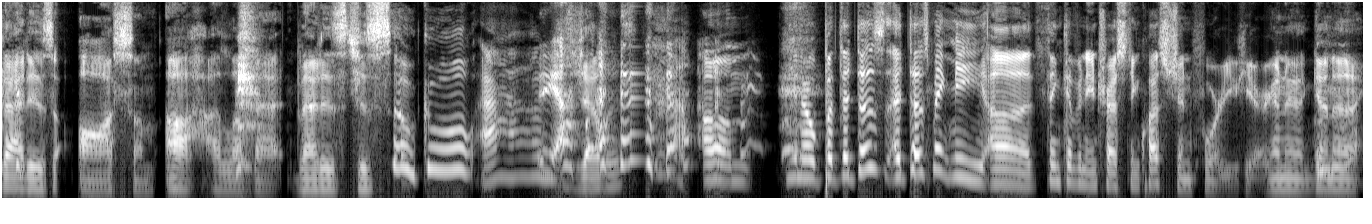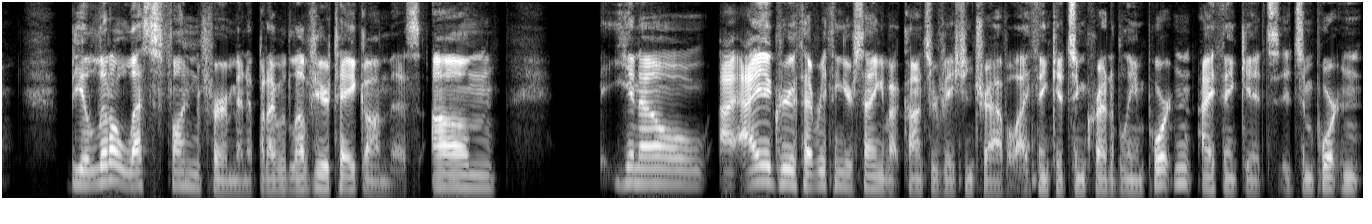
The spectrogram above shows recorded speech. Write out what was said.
That is awesome. Ah oh, i love that. That is just so cool. Ah, I'm yeah. jealous. Um you know but that does it does make me uh think of an interesting question for you here. I'm gonna gonna mm-hmm. be a little less fun for a minute but i would love your take on this. Um you know, I, I, agree with everything you're saying about conservation travel. I think it's incredibly important. I think it's it's important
